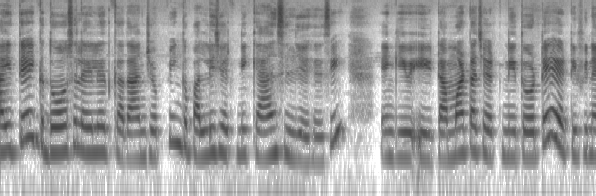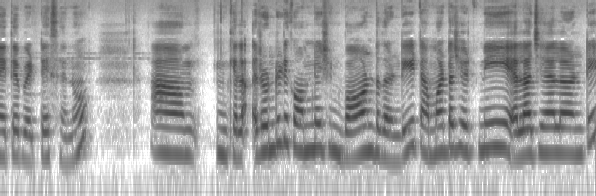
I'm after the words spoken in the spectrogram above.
అయితే ఇంక దోశలు వేయలేదు కదా అని చెప్పి ఇంక పల్లి చట్నీ క్యాన్సిల్ చేసేసి ఇంక ఈ టమాటా చట్నీతోటే టిఫిన్ అయితే పెట్టేశాను. ఇంకెలా రెండిటి కాంబినేషన్ బాగుంటుందండి. టమాటా చట్నీ ఎలా చేయాలంటే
